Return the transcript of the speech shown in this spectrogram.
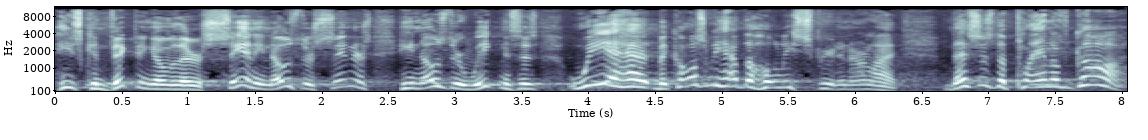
He's convicting of their sin. He knows they're sinners. He knows their weaknesses. We have, because we have the Holy Spirit in our life, this is the plan of God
